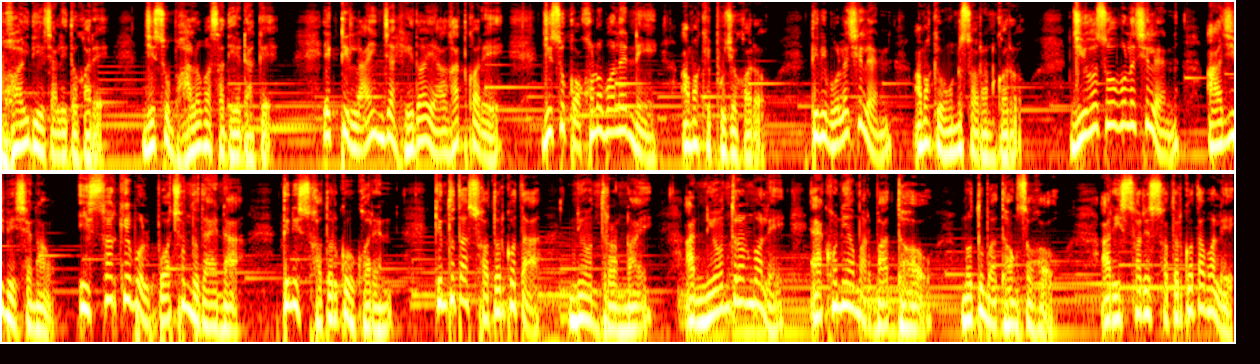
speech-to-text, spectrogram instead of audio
ভয় দিয়ে চালিত করে, যিশু ভালোবাসা দিয়ে ডাকে। একটি লাইন যা হৃদয়ে আঘাত করে, যিশু কখনো বলেননি আমাকে পুজো করো। তিনি বলেছিলেন, আমাকে অনুসরণ করো। জিহসও বলেছিলেন, আজই বেছে নাও। ঈশ্বর কেবল পছন্দ দেয় না, তিনি সতর্কও করেন। কিন্তু তার সতর্কতা নিয়ন্ত্রণ নয়। আর নিয়ন্ত্রণ বলে, এখনই আমার বাধ্য হও, নতুবা ধ্বংস হও। আর ঈশ্বরের সতর্কতা বলে,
